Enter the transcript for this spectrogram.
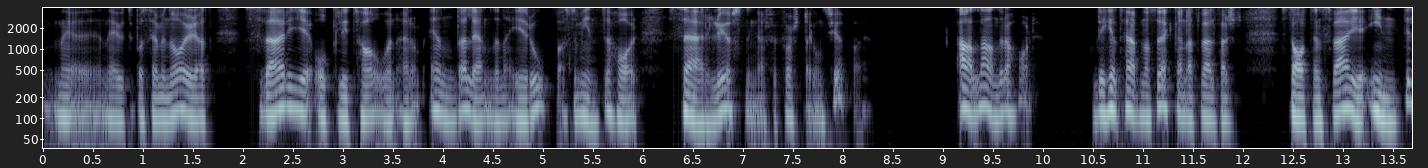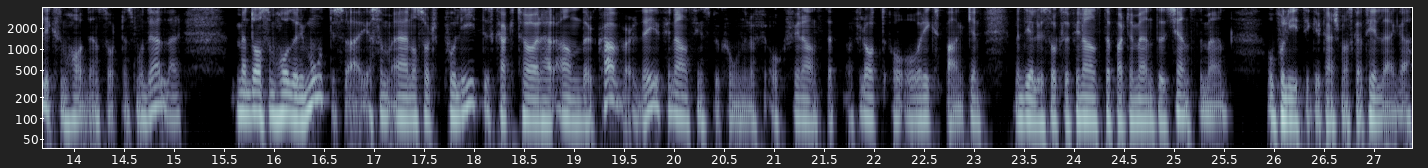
när, när jag är ute på seminarier att Sverige och Litauen är de enda länderna i Europa som inte har särlösningar för förstagångsköpare. Alla andra har det. Det är helt häpnadsväckande att välfärdsstaten Sverige inte liksom har den sortens modeller. Men de som håller emot i Sverige, som är någon sorts politisk aktör här undercover, det är ju Finansinspektionen och, och, Finansdep- förlåt, och, och Riksbanken, men delvis också Finansdepartementets tjänstemän och politiker kanske man ska tillägga,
